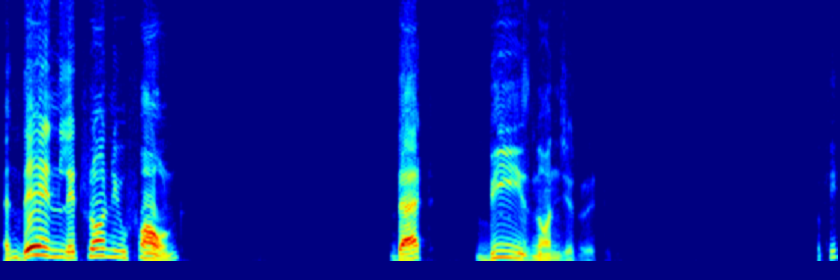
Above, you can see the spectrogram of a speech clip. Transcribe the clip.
and then later on you found that B is non generating. Okay.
